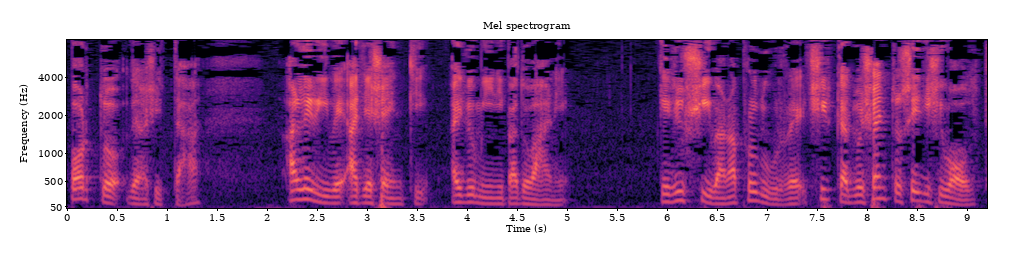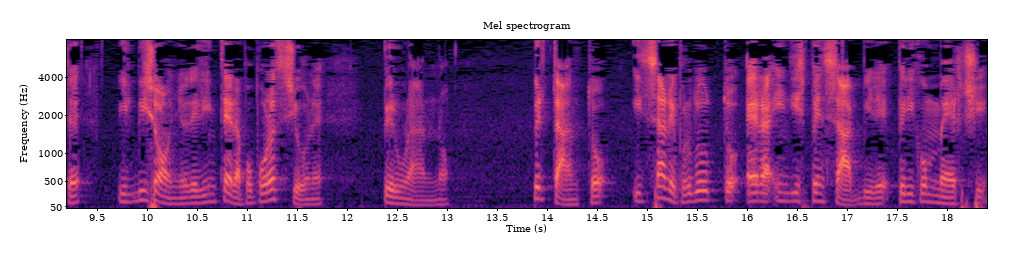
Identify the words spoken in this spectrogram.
porto della città alle rive adiacenti ai domini padovani, che riuscivano a produrre circa 216 volte il bisogno dell'intera popolazione per un anno. Pertanto il sale prodotto era indispensabile per i commerci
